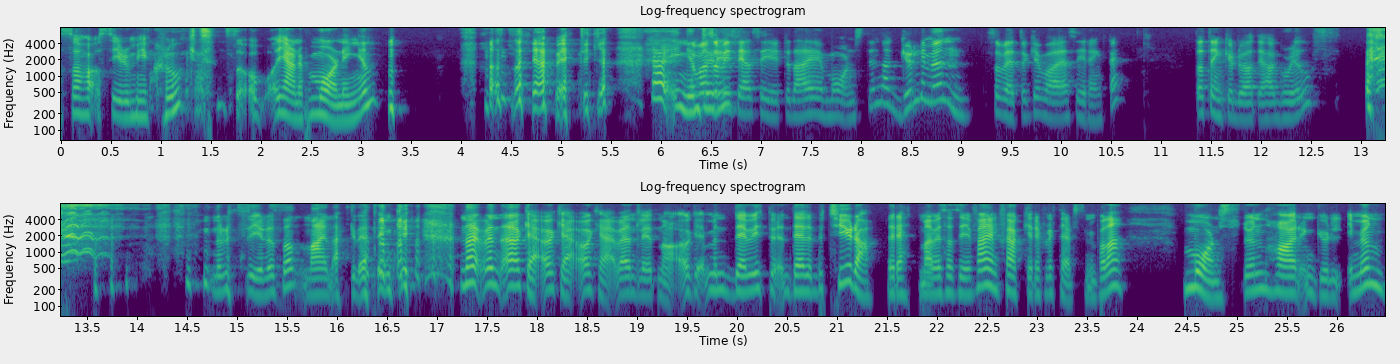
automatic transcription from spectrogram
så ha, sier du mye klokt. Så, og, og gjerne på morgenen. altså, jeg vet ikke. Jeg har ingen så hvis jeg sier til deg 'morgenstund har gull i munnen', så vet du ikke hva jeg sier egentlig? Da tenker du at jeg har grills? Når du sier det sånn? Nei, det er ikke det jeg tenker. Nei, men ok, ok, ok, vent litt nå. Okay, men det, vi, det betyr da, rett meg hvis jeg sier feil, for jeg har ikke reflektert så mye på det, morgenstund har gull i munn.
